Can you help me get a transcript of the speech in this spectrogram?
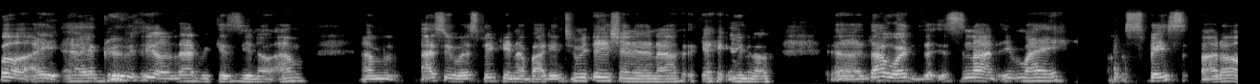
well i i agree with you on that because you know i'm i'm as you were speaking about intimidation, and uh, you know, uh, that word is not in my space at all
